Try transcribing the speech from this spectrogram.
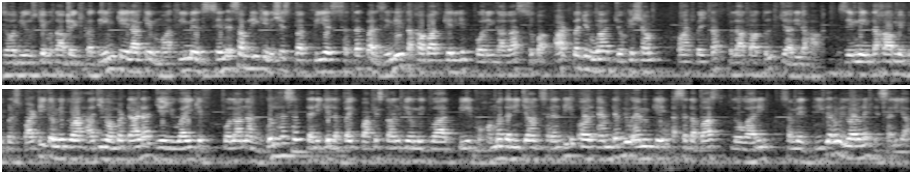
ज़ोर न्यूज़ के मुताबिक बदीन के इलाके मातरी में सिंध असम्बली की नशस्त पर पी एस सत्तर पर जिमनी इंतबात के लिए पोलिंग का आगाज़ सुबह आठ बजे हुआ, जो की शाम पाँच बजे तक बिलातातुल जारी रहा। जिमनी इंतखाब में पीपल्स पार्टी के उम्मीदवार हाजी मोहम्मद डाडा जे यू आई के मौलाना गुल हसन, तरीके लब्बैक पाकिस्तान के उम्मीदवार पीर मोहम्मद अली जान सरंदी और एम डब्ल्यू एम के असद अब्बास लोगारी समेत दीगर उम्मीदवारों ने हिस्सा लिया।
